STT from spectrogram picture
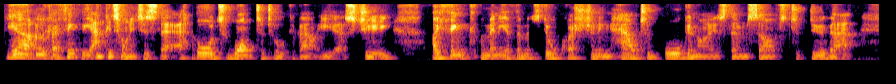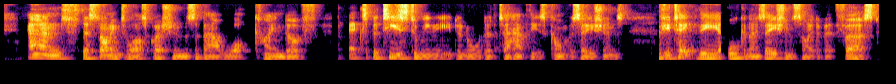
Yeah, look, I think the appetite is there. Boards want to talk about ESG. I think many of them are still questioning how to organize themselves to do that. And they're starting to ask questions about what kind of expertise do we need in order to have these conversations. If you take the organization side of it first,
